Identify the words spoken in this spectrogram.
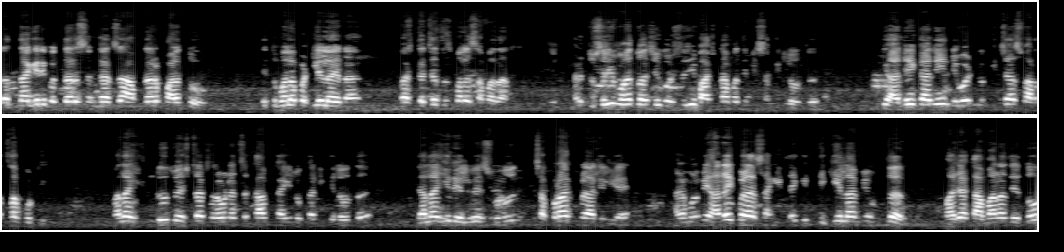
रत्नागिरी मतदारसंघाचा आमदार पाळतो हे तुम्हाला पटलेलं आहे ना? बस त्याच्यातच मला समाधान आहे. आणि दुसरी महत्वाची गोष्ट जी भाषणामध्ये मी सांगितलं होतं की अनेकांनी निवडणुकीच्या स्वार्थापोटी मला हिंदू द्वेष्टा ठरवण्याचं काम काही लोकांनी केलं होतं. त्याला ही रेल्वे सोडून चपराक मिळालेली आहे. आणि म्हणून मी अनेक वेळा सांगितलं की टीकेला मी उत्तर माझ्या कामाला देतो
